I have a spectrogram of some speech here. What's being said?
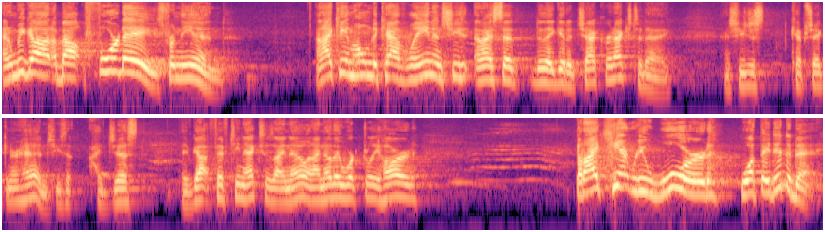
And we got about four days from the end. And I came home to Kathleen and, she, and I said, Do they get a check or an X today? And she just kept shaking her head. And she said, I just, they've got 15 X's, I know, and I know they worked really hard. But I can't reward what they did today.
